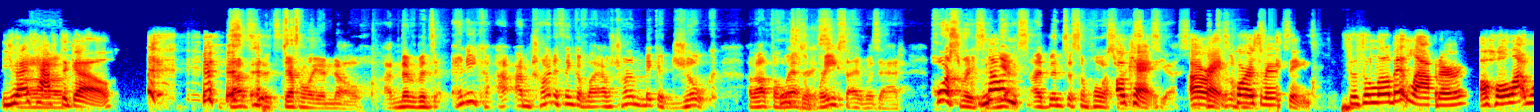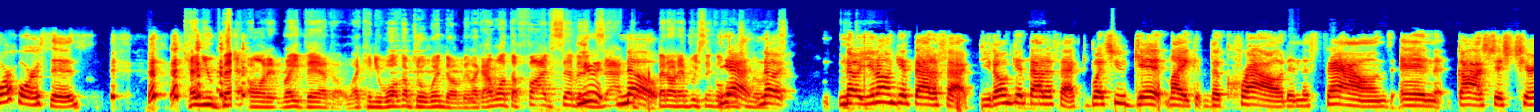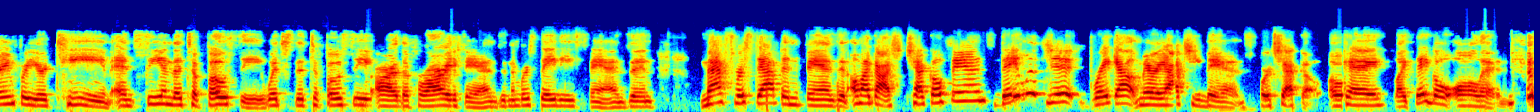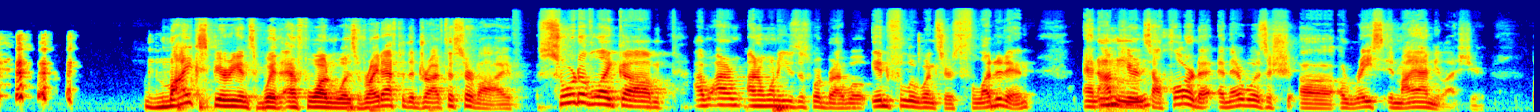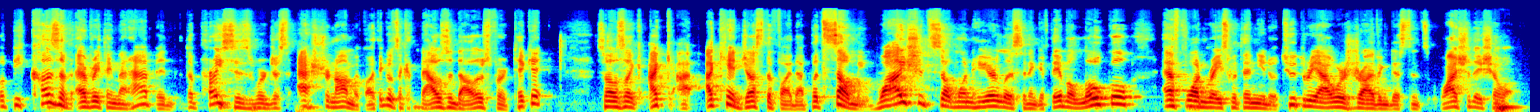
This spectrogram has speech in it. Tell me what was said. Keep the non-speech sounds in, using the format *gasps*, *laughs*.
You guys uh, have to go. *laughs* that's it's *laughs* definitely a no. I've never been to any. I, am trying to think of like I was trying to make a joke about the horse last race. race. I was at. Horse racing. No, yes, I've been to some horse. Racing. Okay. Races, yes. All right, horse, horse racing. So it's a little bit louder, a whole lot more horses. *laughs* can you bet on it right there though? Like, can you walk up to a window and be like, "I want the five seven you, exact"? No, bet on every single. Yeah, no, race. no, you don't get that effect. You don't get that effect, but you get like the crowd and the sounds and gosh, just cheering for your team and seeing the Tifosi, which the Tifosi are the Ferrari fans and the Mercedes fans and Max Verstappen fans and oh my gosh, Checo fans, they legit break out mariachi bands for Checo. Okay. Like they go all in. *laughs* my experience with F1 was right after the Drive to Survive, sort of like, um, I, I don't, I don't want to use this word, but I will. Influencers flooded in. And I'm mm-hmm. here in mm-hmm. South Florida, and there was a, sh- uh, a race in Miami last year. But because of everything that happened, the prices were just astronomical. I think it was like a thousand dollars for a ticket. So I was like, I, I, I can't justify that. But sell me. Why should someone here listening, if they have a local F1 race within, you know, two, three hours driving distance, why should they show up?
